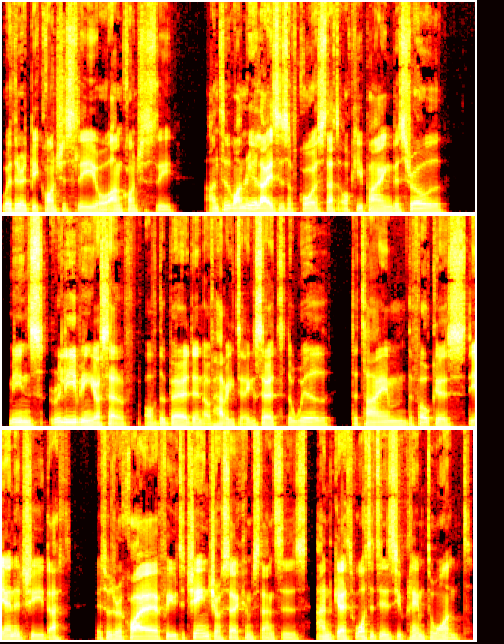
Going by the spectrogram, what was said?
whether it be consciously or unconsciously, until one realizes, of course, that occupying this role means relieving yourself of the burden of having to exert the will, the time, the focus, the energy that it would require for you to change your circumstances and get what it is you claim to want.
